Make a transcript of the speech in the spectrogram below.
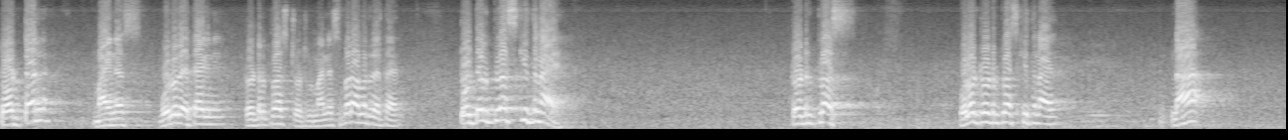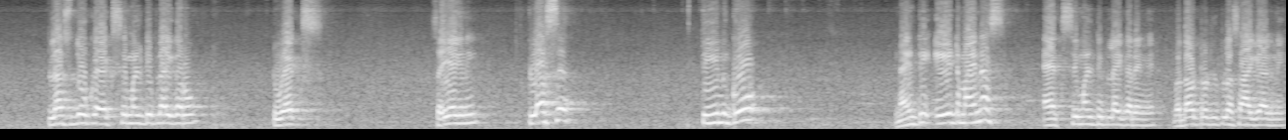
total minus बोलो, रहता है कि नहीं? टोटल प्लस टोटल माइनस बराबर रहता है। टोटल प्लस कितना है? टोटल प्लस बोलो टोटल प्लस कितना है? ना? प्लस दो को एक्स से मल्टीप्लाई करो। टू एक्स सही है कि नहीं? प्लस तीन को 98 माइनस एक्स से मल्टीप्लाई करेंगे। बताओ टोटल प्लस आ गया कि नहीं?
